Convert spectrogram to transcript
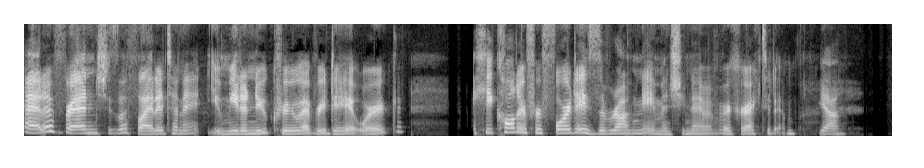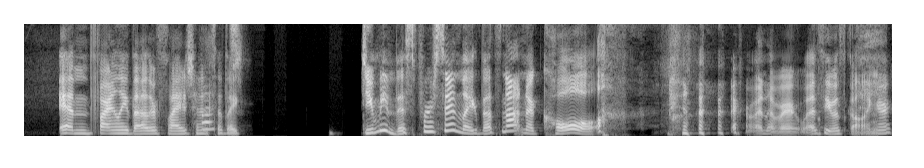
I had a friend, she's a flight attendant. You meet a new crew every day at work. He called her for four days the wrong name and she never corrected him. Yeah. And finally, the other flight attendant said, like, do you mean this person? Like, that's not Nicole. or whatever it was he was calling her.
